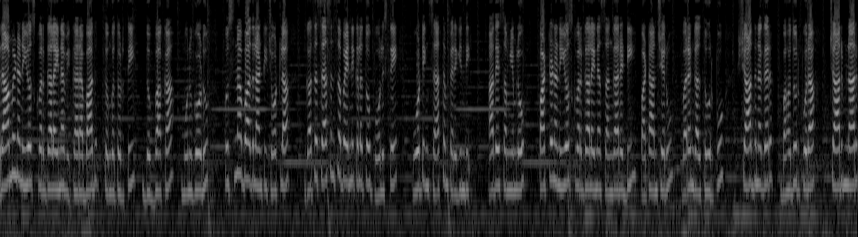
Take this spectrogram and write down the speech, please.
గ్రామీణ నియోజకవర్గాలైన వికారాబాద్ తుంగతుర్తి దుబ్బాక మునుగోడు హుస్నాబాద్ లాంటి చోట్ల గత శాసనసభ ఎన్నికలతో పోలిస్తే ఓటింగ్ శాతం పెరిగింది. అదే సమయంలో పట్టణ నియోజకవర్గాలైన సంగారెడ్డి పటాన్చెరు వరంగల్ తూర్పు షాద్నగర్ బహదూర్పుర చార్మినార్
